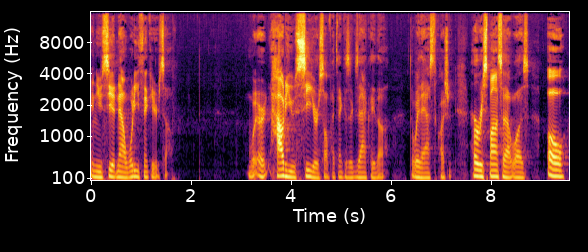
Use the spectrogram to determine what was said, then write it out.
and you see it now? What do you think of yourself? or how do you see yourself? I think is exactly the, the way they asked the question. Her response to that was, Oh,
